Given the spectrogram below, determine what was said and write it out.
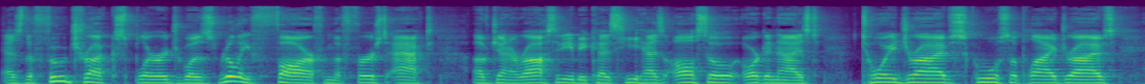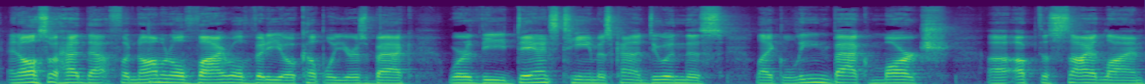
as the food truck splurge was really far from the first act of generosity because he has also organized toy drives, school supply drives, and also had that phenomenal viral video a couple years back where the dance team is kind of doing this like lean back march uh, up the sideline.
